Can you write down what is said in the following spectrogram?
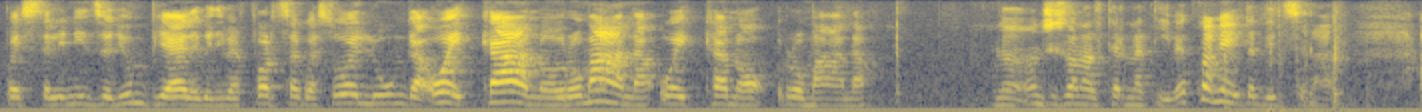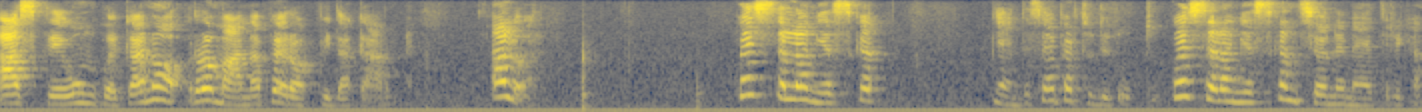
questo è l'inizio di un piede, quindi per forza questo o è lunga, o è cano romana, o è canò romana. No, non ci sono alternative. Qua mi aiuta il dizionario ascre unque canò, romana per oppida carne. Allora, questa è la mia sca... Niente, si è aperto di tutto. Questa è la mia scansione metrica.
